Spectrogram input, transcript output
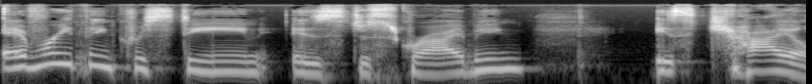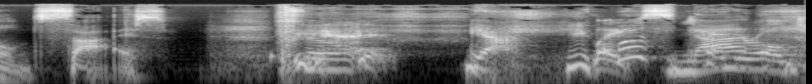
everything Christine is describing is child size. So yeah. it Like was not child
